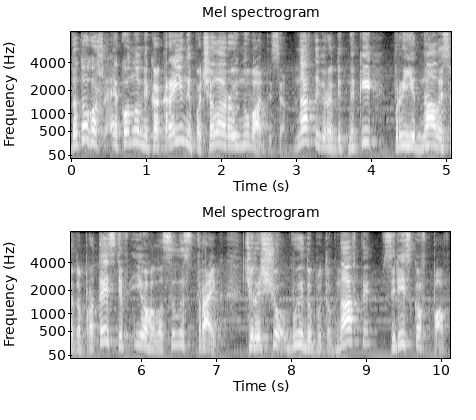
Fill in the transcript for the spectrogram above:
До того ж, економіка країни почала руйнуватися. Нафтові робітники приєдналися до протестів і оголосили страйк, через що видобуток нафти різко впав.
